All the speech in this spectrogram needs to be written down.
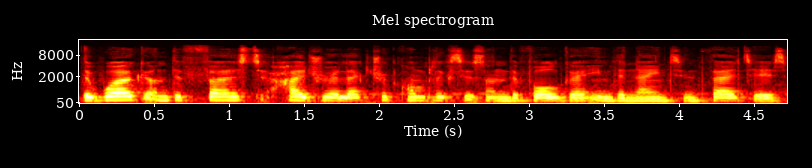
The work on the first hydroelectric complexes on the Volga in the 1930s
